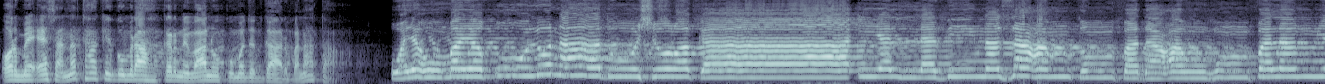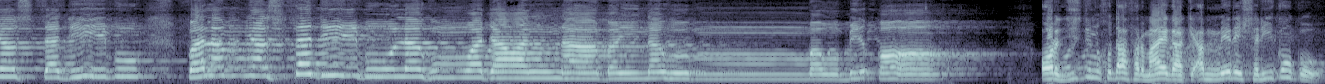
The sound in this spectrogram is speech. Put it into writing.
اور میں ایسا نہ تھا کہ گمراہ کرنے والوں کو مددگار بناتا۔ ويوم يقول نادوا شركائي الذين زعمتم فدعوهم فلم يستجيبوا فلم يستجيبوا لهم وجعلنا بينهم موبقا۔ اور جس دن خدا فرمائے گا کہ اب میرے شریکوں کو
